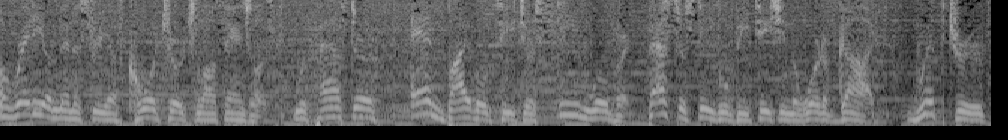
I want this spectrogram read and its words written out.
a radio ministry of Core Church Los Angeles with pastor and Bible teacher Steve Wilburn. Pastor Steve will be teaching the Word of God with truth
